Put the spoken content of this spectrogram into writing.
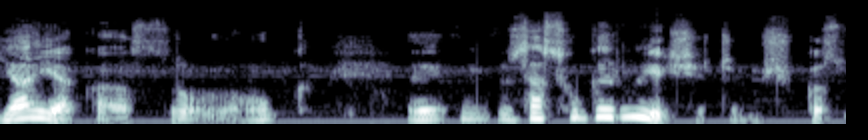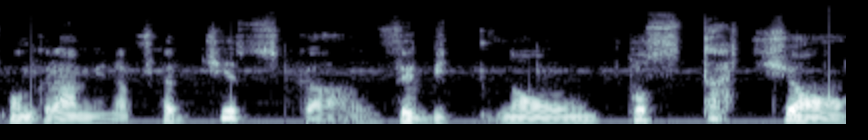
ja jako astrolog y, zasugeruję się czymś w kosmogramie, na przykład dziecka, wybitną postacią,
